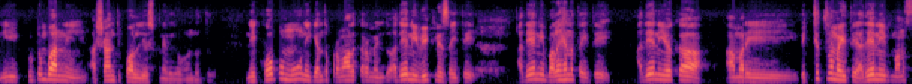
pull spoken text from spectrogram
నీ కుటుంబాన్ని అశాంతి పాలు చేసుకునేదిగా ఉండొద్దు. నీ కోపము నీకు ఎంత ప్రమాదకరమైందో అదే నీ వీక్నెస్ అయితే అదే నీ బలహీనత అయితే అదే నీ యొక్క మరి వ్యక్తిత్వం అయితే అదే నీ మనస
